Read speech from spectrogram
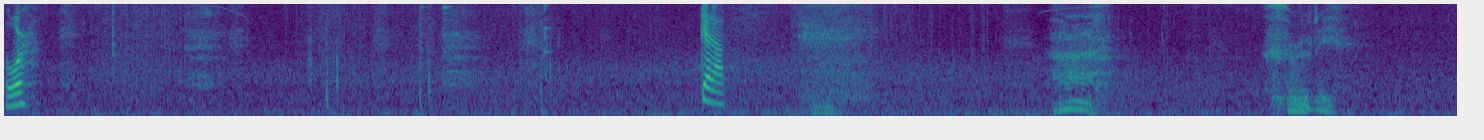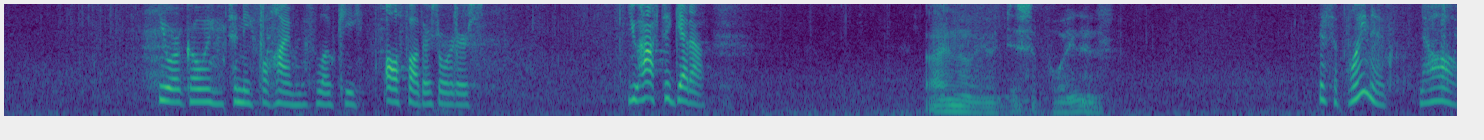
Thor? Get up. Ah. Thrudy. You are going to Niflheim with Loki. All Father's orders. You have to get up. I know you're disappointed. Disappointed? No,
